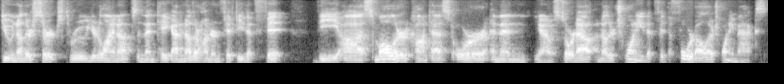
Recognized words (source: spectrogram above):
do another search through your lineups and then take out another 150 that fit the uh, smaller contest or and then you know sort out another 20 that fit the four dollar 20 max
